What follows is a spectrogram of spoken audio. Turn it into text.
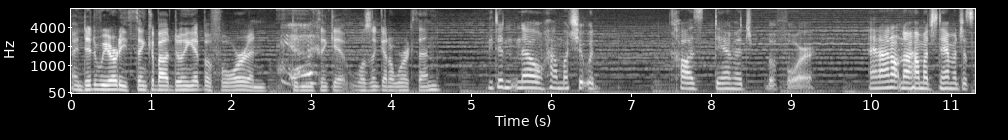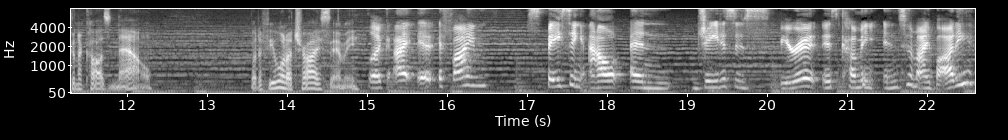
And did we already think about doing it before and didn't we think it wasn't going to work then? We didn't know how much it would cause damage before. And I don't know how much damage it's going to cause now. But if you want to try, Sammy. Look, I i- if I'm spacing out and Jadis's spirit is coming into my body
